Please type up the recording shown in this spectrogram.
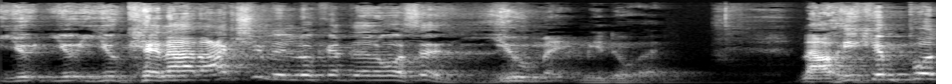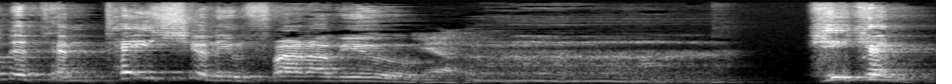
you, you, you cannot actually look at the devil and say, You make me do it. Now, he can put the temptation in front of you. Yeah. He can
